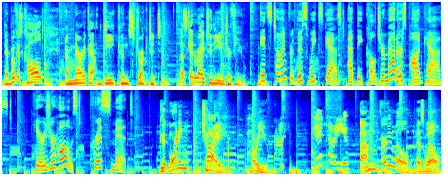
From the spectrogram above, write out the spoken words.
Their book is called America Deconstructed. Let's get right to the interview. It's time for this week's guest at the Culture Matters podcast. Here's your host, Chris Smith. Good morning, Chai. How are you? Good. How are you? I'm very well as well.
